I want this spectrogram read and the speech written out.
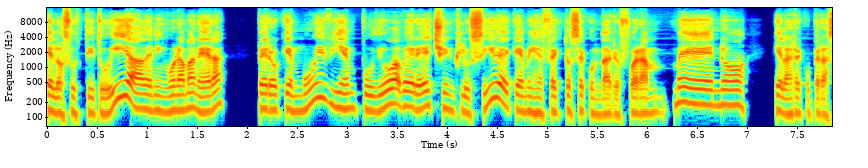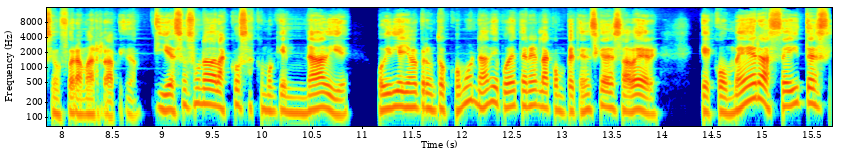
que lo sustituía de ninguna manera, pero que muy bien pudo haber hecho inclusive que mis efectos secundarios fueran menos, que la recuperación fuera más rápida. Y eso es una de las cosas como que nadie, hoy día yo me pregunto, ¿cómo nadie puede tener la competencia de saber que comer aceites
